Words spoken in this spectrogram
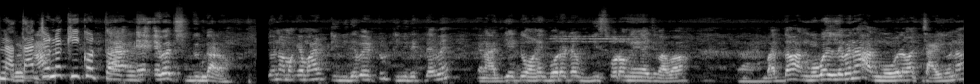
না তার জন্য কি করতে হ্যাঁ, হবে? এবার দাঁড়াও। জন্য আমাকে মা টিভি দেবে একটু টিভি দেখতে হবে কেন আজকে একটু অনেক বড় একটা বিস্ফোরণ হয়ে গেছে বাবা। বাদ দাও, আর মোবাইল দেবে না, আর মোবাইল আমার চাইও না।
